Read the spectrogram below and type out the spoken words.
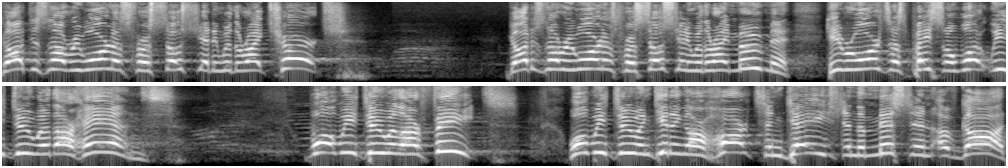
God does not reward us for associating with the right church. God does not reward us for associating with the right movement. He rewards us based on what we do with our hands, what we do with our feet, what we do in getting our hearts engaged in the mission of God.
